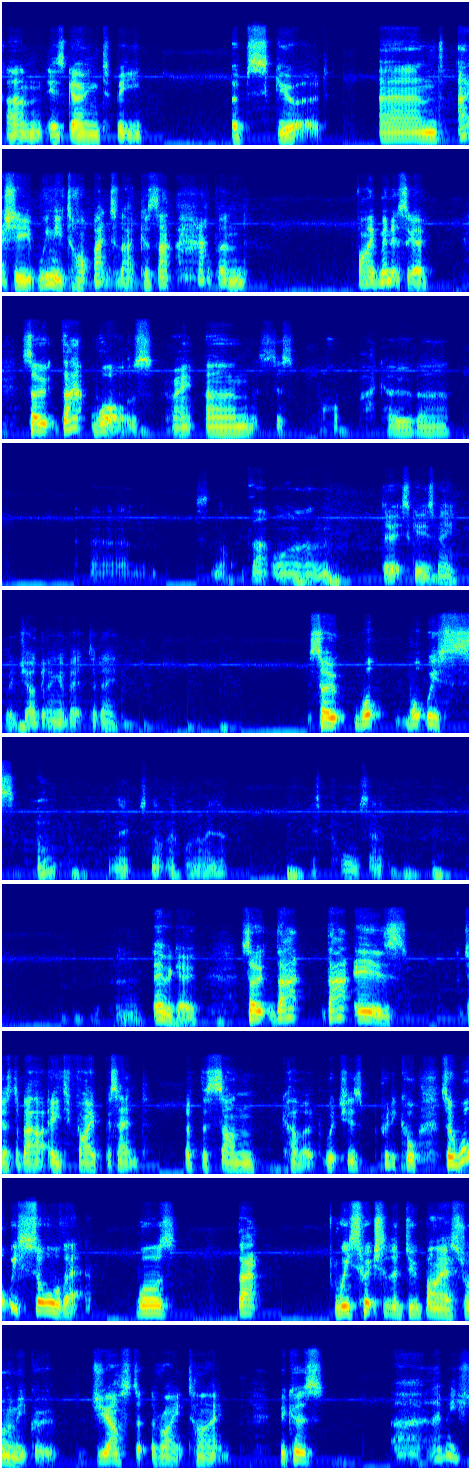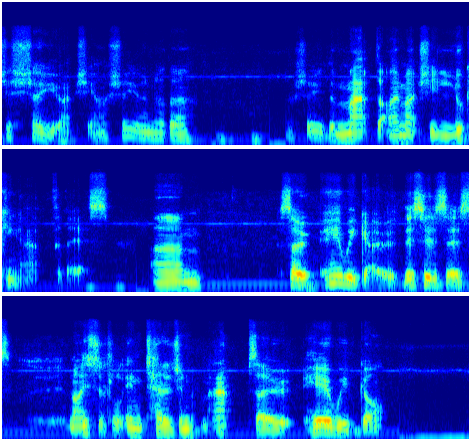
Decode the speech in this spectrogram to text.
um, is going to be obscured. And actually, we need to hop back to that because that happened five minutes ago. So that was, right? Um, let's just hop back over. Um, it's not that one. Do excuse me, we're juggling a bit today. So what what we've oh, no, it's not that one either. Let's pause that. Uh, there we go. So that that is just about 85% of the sun covered, which is pretty cool. So what we saw there was that we switched to the Dubai Astronomy Group just at the right time because uh, let me just show you actually. I'll show you another. I'll show you the map that I'm actually looking at for this. Um, so here we go. This is this nice little intelligent map. So here we've got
